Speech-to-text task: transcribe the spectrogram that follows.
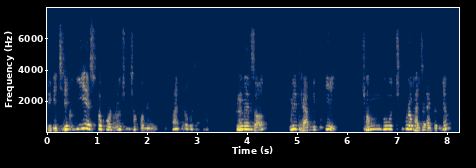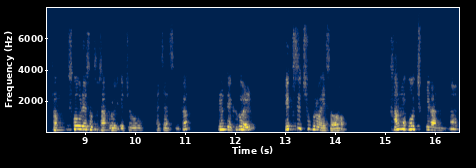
이게 제2의 수도권으로 충청권을 만들어보자. 그러면서 우리 대한민국이 경부 축으로 발전했거든요. 경- 서울에서 부산으로 이렇게 쭉 갔지 않습니까? 그런데 그걸 X축으로 해서 강호축이라는 말이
